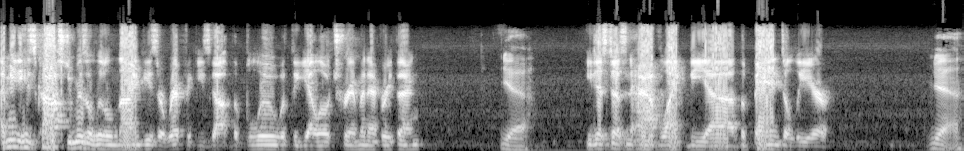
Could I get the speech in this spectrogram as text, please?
I mean, his costume is a little '90s horrific. He's got the blue with the yellow trim and everything. yeah. He just doesn't have like the uh, the bandolier Yeah.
